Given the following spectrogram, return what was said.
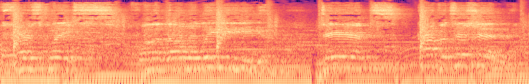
First place for the Double League Dance Competition.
